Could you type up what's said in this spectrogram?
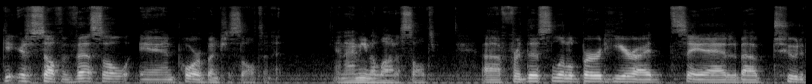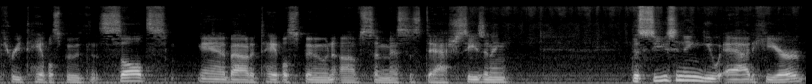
Get yourself a vessel and pour a bunch of salt in it. And I mean a lot of salt. Uh, for this little bird here, I'd say I added about two to three tablespoons of salt and about a tablespoon of some Mrs. Dash seasoning. The seasoning you add here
